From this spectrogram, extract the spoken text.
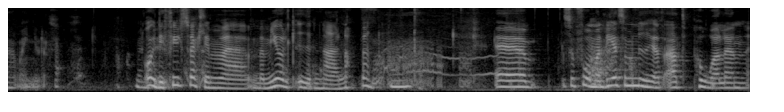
det här var inget bra. Men Oj, det fylls verkligen med, med mjölk i den här nappen. Eh, så får man det som en nyhet att Polen,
